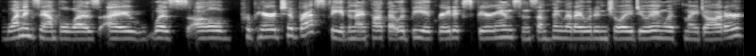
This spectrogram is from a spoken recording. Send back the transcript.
One example was I was all prepared to breastfeed, and I thought that would be a great experience and something that I would enjoy doing with my daughter.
